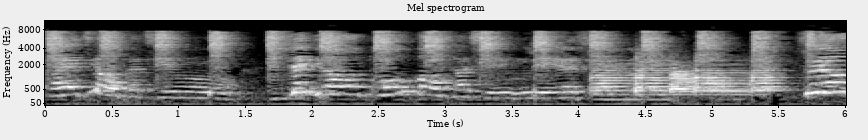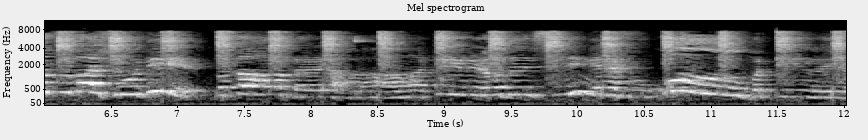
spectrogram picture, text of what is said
才叫个情，人要同到他心里去。谁要是把兄弟不当的呀，这个人在西安就混不定呀。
